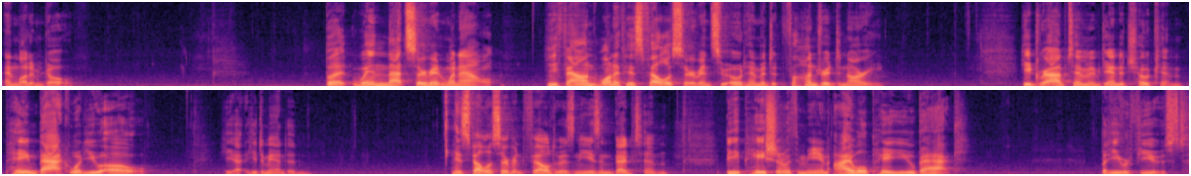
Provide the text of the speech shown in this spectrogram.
and let him go. But when that servant went out, he found one of his fellow servants who owed him a hundred denarii. He grabbed him and began to choke him. Pay back what you owe, he, he demanded. His fellow servant fell to his knees and begged him, Be patient with me, and I will pay you back. But he refused.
